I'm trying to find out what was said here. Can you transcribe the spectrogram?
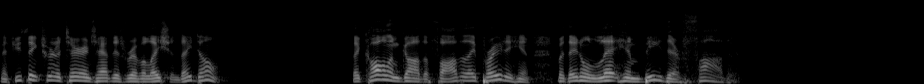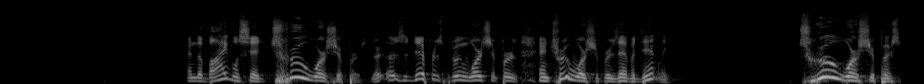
Now, if you think Trinitarians have this revelation, they don't. They call him God the Father, they pray to him, but they don't let him be their Father. And the Bible said true worshipers. There's a difference between worshipers and true worshipers, evidently. True worshipers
